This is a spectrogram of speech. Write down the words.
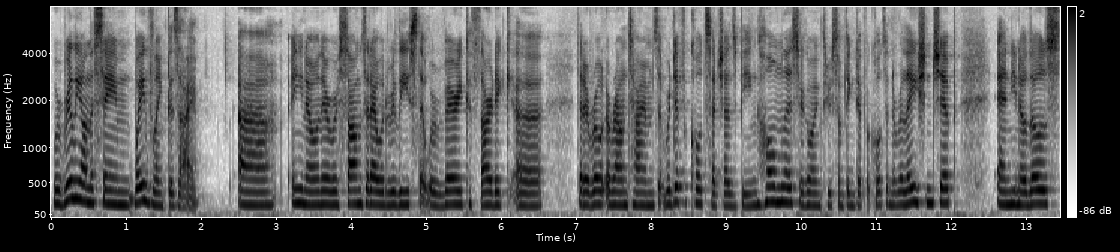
were really on the same wavelength as I. Uh, you know, there were songs that I would release that were very cathartic, uh, that I wrote around times that were difficult, such as being homeless or going through something difficult in a relationship. And, you know, those,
